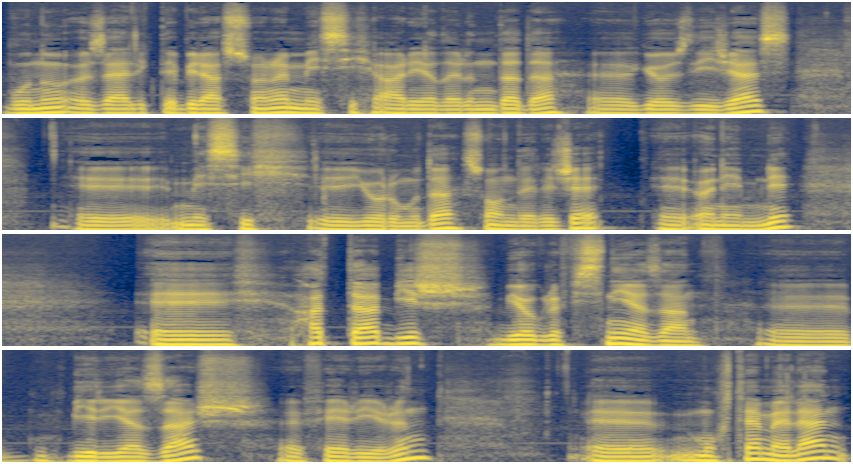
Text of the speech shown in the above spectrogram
bunu özellikle biraz sonra Mesih aryalarında da e, gözleyeceğiz. E, Mesih e, yorumu da son derece e, önemli. E, hatta bir biyografisini yazan e, bir yazar e, Ferrier'ın e, muhtemelen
